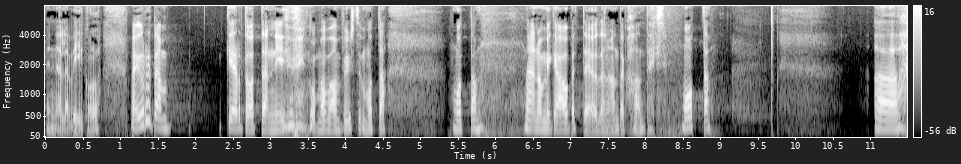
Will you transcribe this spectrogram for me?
menneellä viikolla. Mä yritän kertoa tämän niin hyvin kuin mä vaan pystyn, mutta Mutta mä en ole mikään opettaja, joten antakaa anteeksi. Mutta äh,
